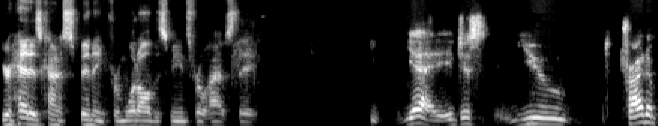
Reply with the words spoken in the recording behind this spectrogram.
your head is kind of spinning from what all this means for Ohio State. Yeah, it just you try to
